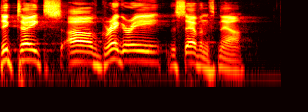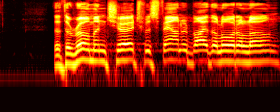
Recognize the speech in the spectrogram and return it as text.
Dictates of Gregory the Seventh now that the Roman Church was founded by the Lord alone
